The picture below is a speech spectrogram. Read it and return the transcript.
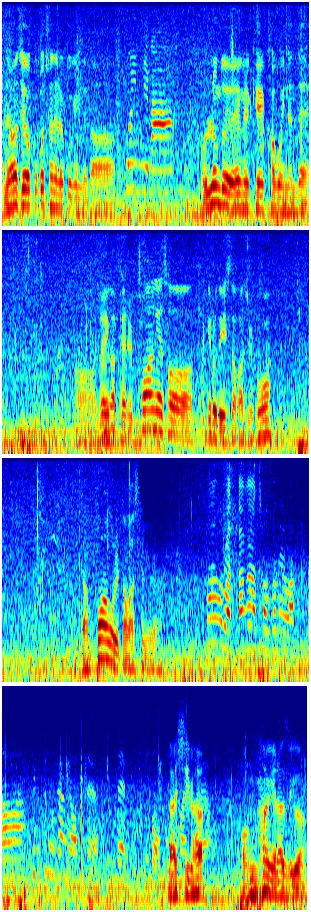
안녕하세요 꼬꼬천의 꼭입니다 보입니다. 울릉도 여행을 계획하고 있는데 어, 저희가 배를 포항에서 타기로 돼 있어 가지고 일단 포항으로 일단 왔습니다 포항으로 왔다가 저번에 왔던 캠핑장에 왔어요. 근데 비도 엄청 날씨가. 엉망이라 지금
